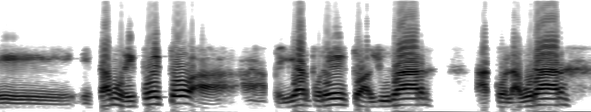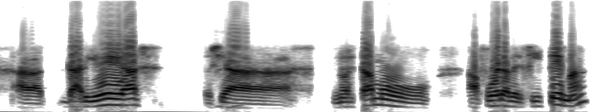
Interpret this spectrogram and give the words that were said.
eh, estamos dispuestos a, a, pelear por esto, a ayudar, a colaborar, a dar ideas, o sea, no estamos afuera del sistema,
